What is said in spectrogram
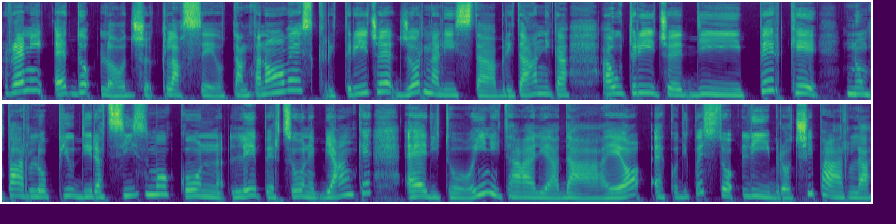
Reni Eddo Lodge, classe 89, scrittrice, giornalista britannica, autrice di Perché non parlo più di razzismo con le persone bianche, edito in Italia da EO. Ecco, di questo libro ci parla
